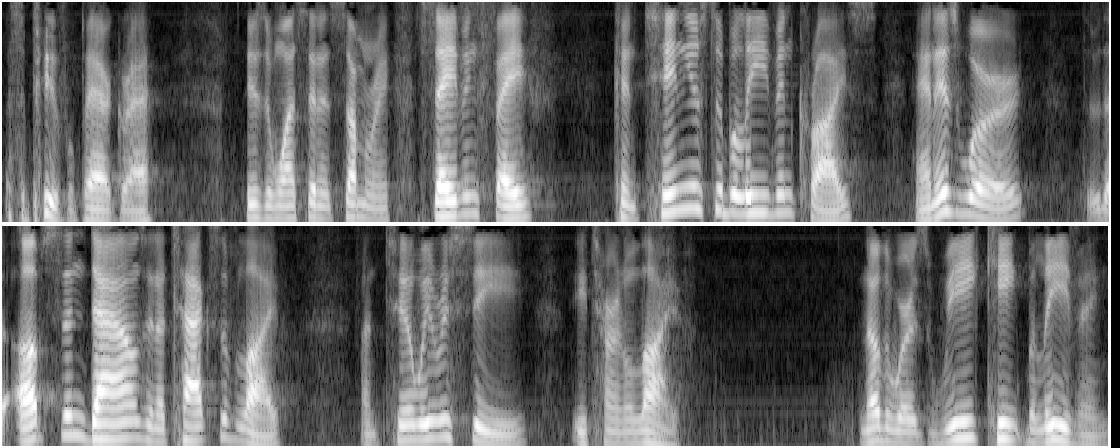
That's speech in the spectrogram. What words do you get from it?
That's a beautiful paragraph. Here's the one sentence summary Saving faith continues to believe in Christ and His Word through the ups and downs and attacks of life until we receive eternal life. In other words, we keep believing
